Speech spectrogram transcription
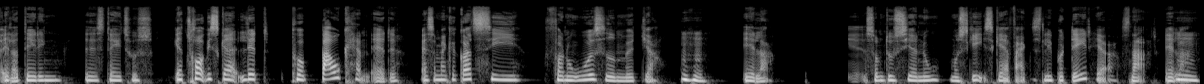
eller dating-status. Jeg tror, vi skal lidt på bagkant af det. Altså man kan godt sige, for nogle uger siden mødte jeg, mm-hmm. eller øh, som du siger nu, måske skal jeg faktisk lige på date her snart, eller... Mm.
